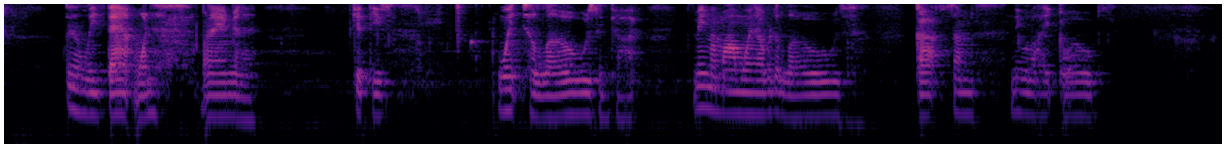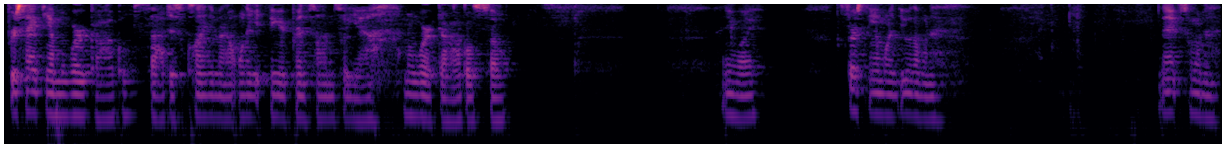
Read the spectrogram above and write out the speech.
I'm going to leave that one. But I am going to get these. Went to Lowe's and got, me and my mom went over to Lowe's, got some new light globes. For safety, I'm gonna wear goggles. So I just clean them out. Want to get fingerprints on them. So yeah, I'm gonna wear goggles. So anyway, first thing I'm gonna do is I'm gonna next I'm gonna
